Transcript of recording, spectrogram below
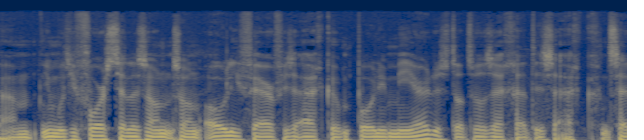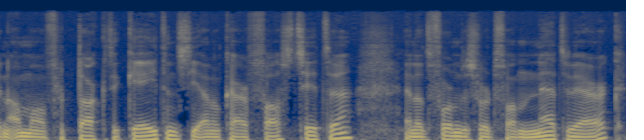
Um, je moet je voorstellen, zo'n olieverf is eigenlijk een polymeer. Dus dat wil zeggen, het, is eigenlijk, het zijn allemaal vertakte ketens die aan elkaar vastzitten. En dat vormt een soort van netwerk.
